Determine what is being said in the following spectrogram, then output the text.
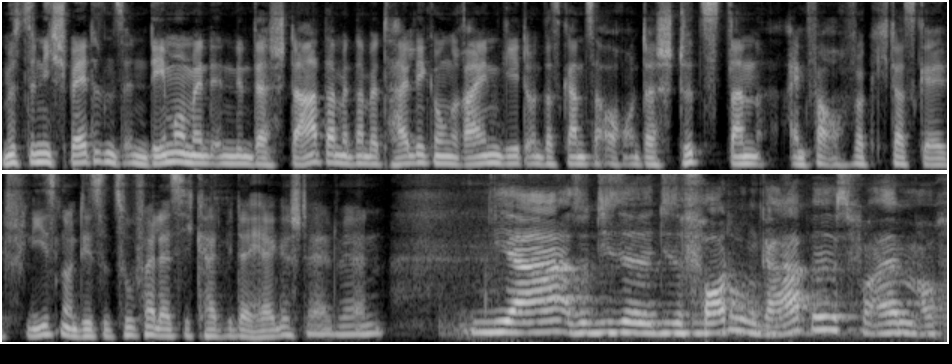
Müsste nicht spätestens in dem Moment, in dem der Staat da mit einer Beteiligung reingeht und das Ganze auch unterstützt, dann einfach auch wirklich das Geld fließen und diese Zuverlässigkeit wiederhergestellt werden? Ja, also diese, diese Forderung gab es, vor allem auch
